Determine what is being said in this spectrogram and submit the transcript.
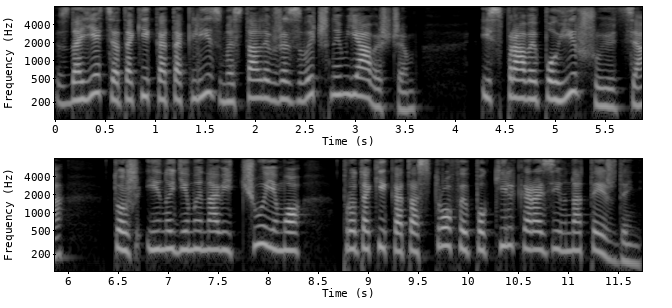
Здається, такі катаклізми стали вже звичним явищем, і справи погіршуються, тож іноді ми навіть чуємо про такі катастрофи по кілька разів на тиждень.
